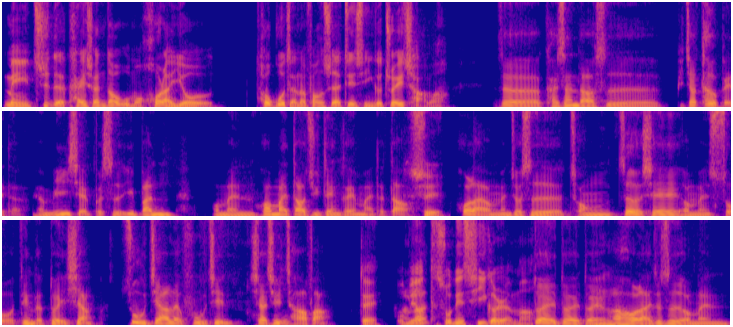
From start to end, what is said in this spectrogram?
美制的开山刀，我们后来有透过怎样的方式来进行一个追查吗？这开山刀是比较特别的，很明显不是一般我们贩卖道具店可以买得到。是，后来我们就是从这些我们锁定的对象住家的附近下去查访。嗯、对，我们要锁定七个人嘛。对对对，那、嗯啊、后来就是我们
